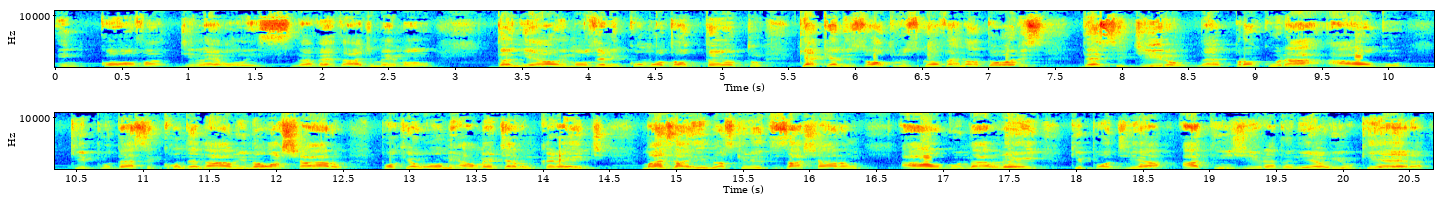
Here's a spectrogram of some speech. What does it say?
em cova de leões. Não é verdade, meu irmão? Daniel, irmãos, ele incomodou tanto que aqueles outros governadores decidiram né, procurar algo que pudesse condená-lo e não acharam, porque o homem realmente era um crente. Mas aí, meus queridos, acharam algo na lei que podia atingir a Daniel. E o que era?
